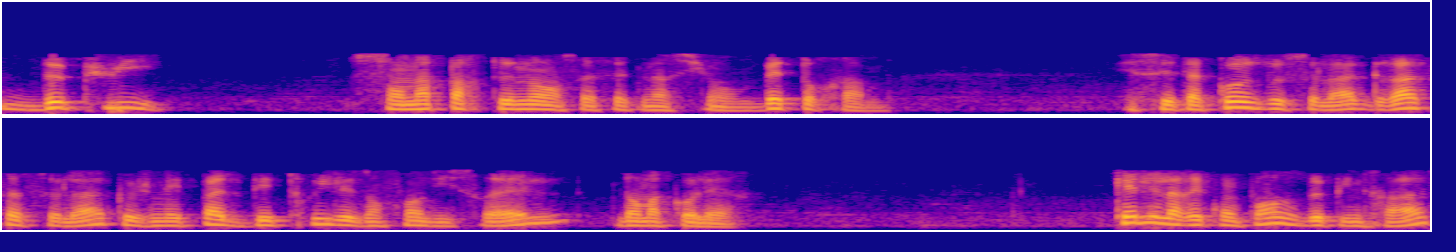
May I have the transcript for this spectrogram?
depuis son appartenance à cette nation, Betocham. Et c'est à cause de cela, grâce à cela, que je n'ai pas détruit les enfants d'Israël dans ma colère. Quelle est la récompense de Pinchas?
